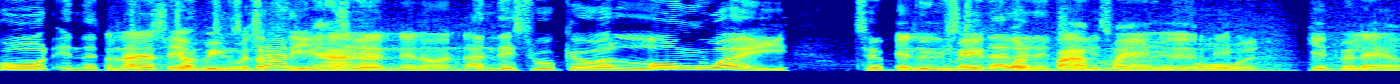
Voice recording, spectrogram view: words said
fought in the ๆน่าจะเตรียมวิ่งไว้ Constructors' สักสี่ห้าอัน Championship. แน่นอน And this will go a long way to เห็น boosting เมฆ that ฝน energy ปั๊บ as แม่ง we เอ move อ forward. คิดไปแล้ว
